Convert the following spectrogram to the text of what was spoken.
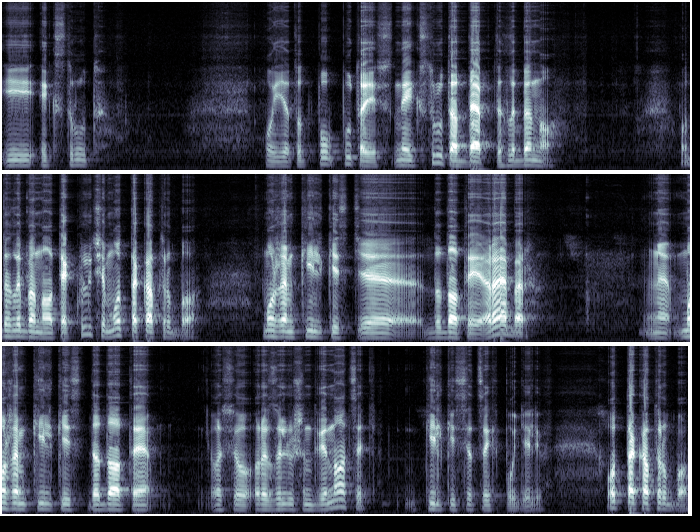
і extrude. Ой, я тут пу- путаюсь. Не extrude, а depth, глибина. От глибина, от як включимо, от така труба. Можемо кількість е, додати ребер. Е, Можемо кількість додати ось Resolution 12, кількість цих поділів. От така труба.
